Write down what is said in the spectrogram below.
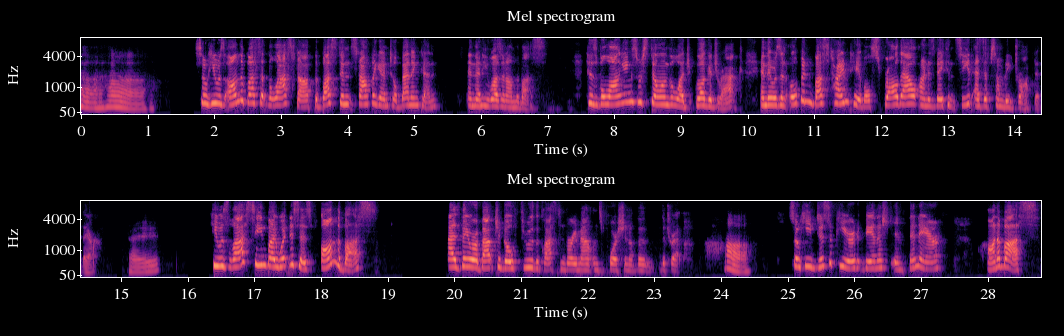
Uh-huh. So he was on the bus at the last stop. The bus didn't stop again until Bennington, and then he wasn't on the bus. His belongings were still on the lug- luggage rack, and there was an open bus timetable sprawled out on his vacant seat as if somebody dropped it there. Right. He was last seen by witnesses on the bus as they were about to go through the Glastonbury Mountains portion of the, the trip. Huh. So he disappeared, vanished in thin air on a bus,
